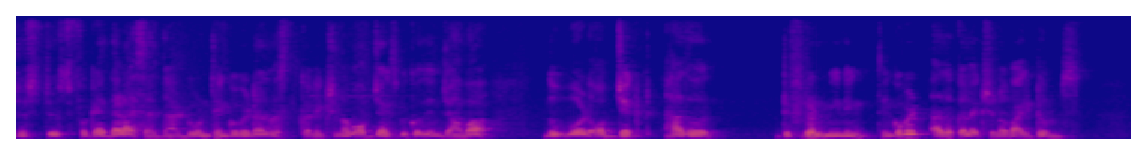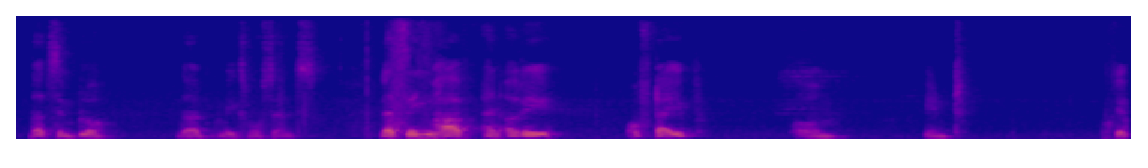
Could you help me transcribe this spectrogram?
just just forget that I said that. Don't think of it as a collection of objects because in Java the word object has a different meaning. Think of it as a collection of items. That's simpler. That makes more sense. Let's say you have an array of type um, int. Okay,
